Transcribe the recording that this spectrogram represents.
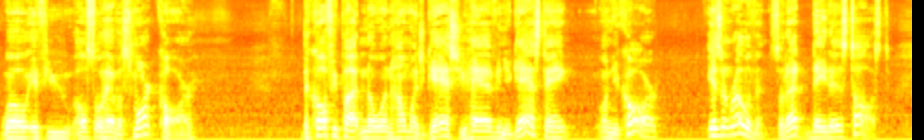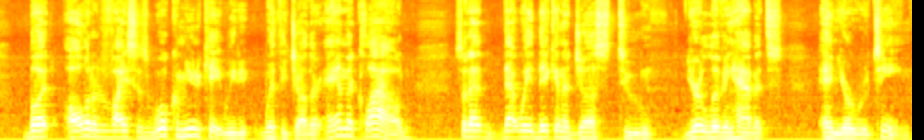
Well, if you also have a smart car, the coffee pot knowing how much gas you have in your gas tank on your car isn't relevant. So that data is tossed. But all of the devices will communicate with each other and the cloud so that that way they can adjust to your living habits and your routine.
